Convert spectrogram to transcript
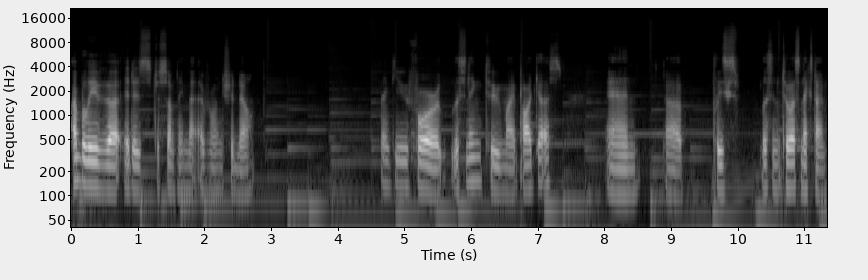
I believe that it is just something that everyone should know. Thank you for listening to my podcast and uh, please listen to us next time.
